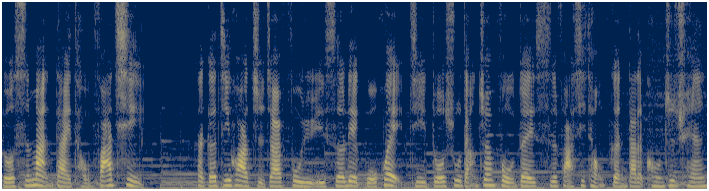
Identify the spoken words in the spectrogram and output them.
罗斯曼带头发起改革计划，旨在赋予以色列国会及多数党政府对司法系统更大的控制权，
